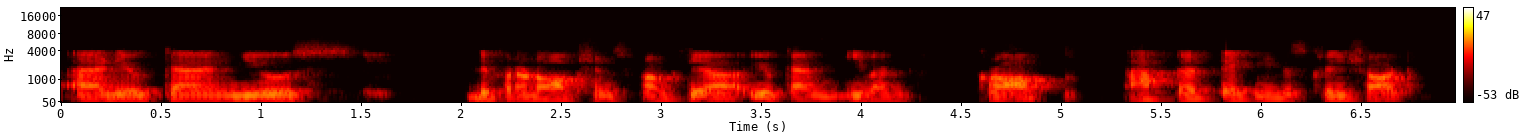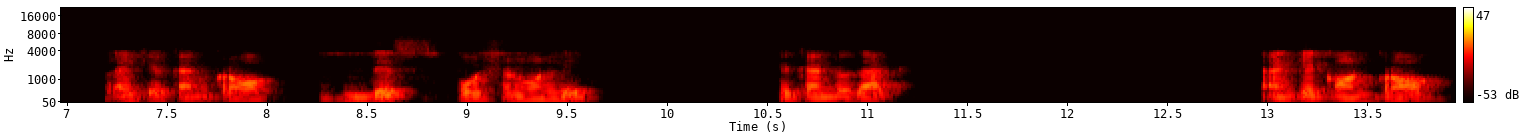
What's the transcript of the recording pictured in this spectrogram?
And you can use different options from here. You can even crop after taking the screenshot. Like you can crop this portion only you can do that. And click on crop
